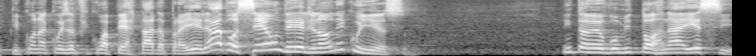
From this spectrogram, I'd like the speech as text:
Porque quando a coisa ficou apertada para ele, ah, você é um deles. Não, eu nem conheço. Então eu vou me tornar esse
